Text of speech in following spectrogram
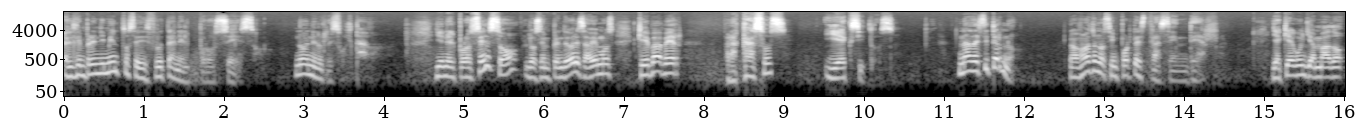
El emprendimiento se disfruta en el proceso, no en el resultado. Y en el proceso, los emprendedores sabemos que va a haber fracasos y éxitos. Nada es eterno. Lo que a nosotros nos importa es trascender. Y aquí hago un llamado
